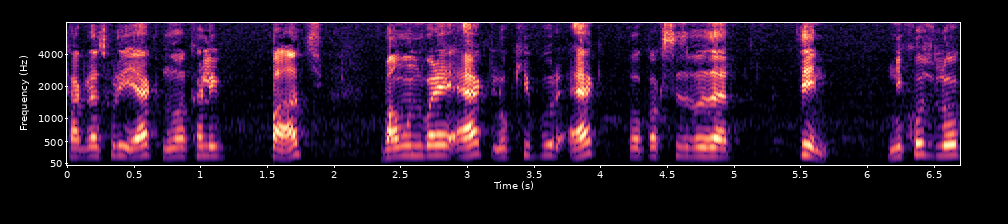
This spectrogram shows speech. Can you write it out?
খাগড়াছড়ি এক, নোয়াখালী পাঁচ ব্রাহ্মণবাড়ি এক, লক্ষ্মীপুর এক ও কক্সবাজার তিন। নিখোঁজ লোক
